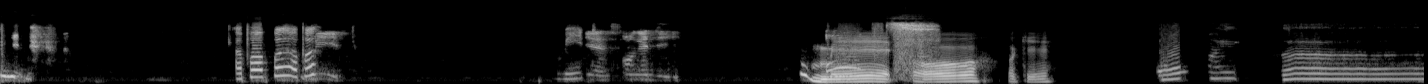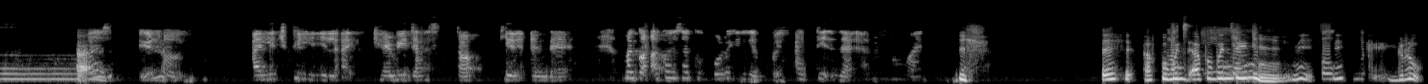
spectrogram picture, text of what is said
Apa apa apa? Mid Meet. Yes Orang gaji Mate. Oh, okay. oh my god. Ah. Because, you know, I literally like carry their stuff here and there. Oh my god, aku rasa aku bodoh gila but I did that. I don't know why. Ish. Eh, apa benda apa benda ni? Ni ni Gun,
